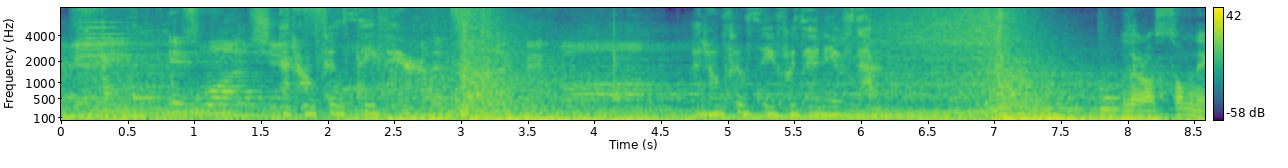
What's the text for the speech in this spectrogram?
again is what you I don't feel safe here. the time before. I don't feel safe with any of them. There are so many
